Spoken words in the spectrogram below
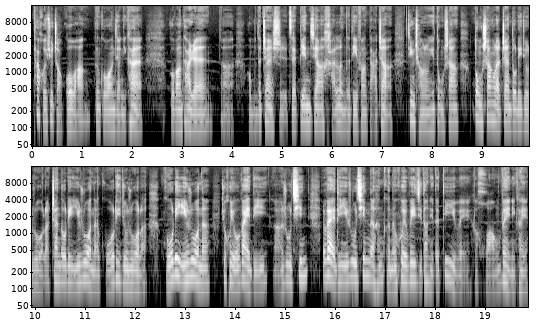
他回去找国王，跟国王讲，你看。国王大人啊，我们的战士在边疆寒冷的地方打仗，经常容易冻伤，冻伤了战斗力就弱了，战斗力一弱呢，国力就弱了，国力一弱呢，就会有外敌啊入侵，外敌一入侵呢，很可能会危及到你的地位和皇位。你看，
